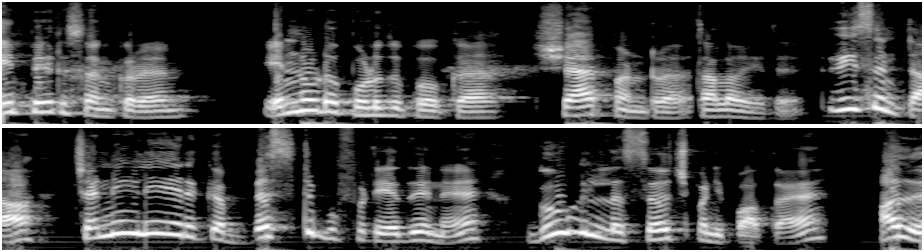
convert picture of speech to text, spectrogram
என் பேரு சங்கரன். என்னோட பொழுதுபோக்க ஷேர் பண்ற தளம் இது. ரீசெண்டா சென்னையிலேயே இருக்க பெஸ்ட் புஃபட் எதுன்னு கூகுள்ல சர்ச் பண்ணி பார்த்தேன். அது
